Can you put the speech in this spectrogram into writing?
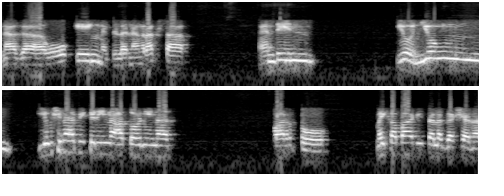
nag-walking, nagdala ng rucksack. And then, yun, yung, yung sinabi kanina, attorney na kwarto, may kabady talaga siya na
